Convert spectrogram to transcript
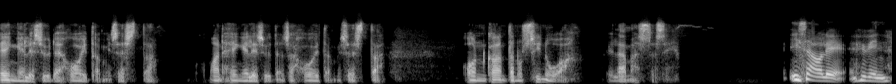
hengellisyyden hoitamisesta, oman hengellisyytensä hoitamisesta on kantanut sinua elämässäsi? Isä oli hyvin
